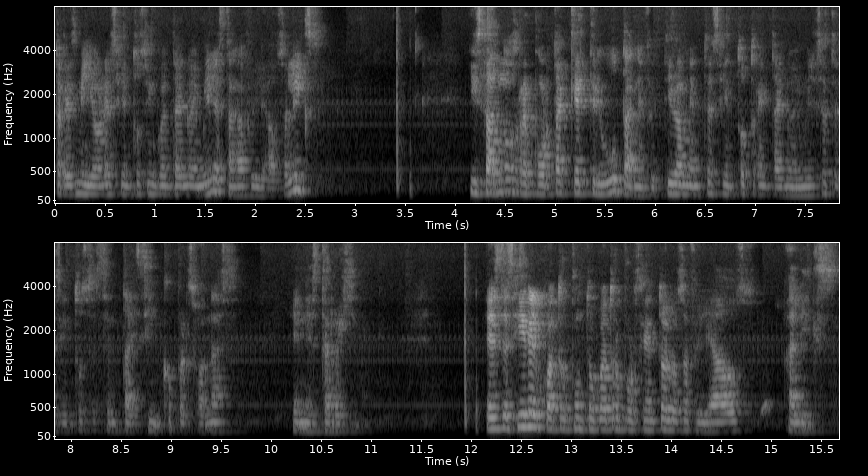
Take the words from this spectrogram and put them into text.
3.159.000 están afiliados al IX. ISAT nos reporta que tributan efectivamente 139.765 personas en este régimen es decir, el 4.4% de los afiliados al IX.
